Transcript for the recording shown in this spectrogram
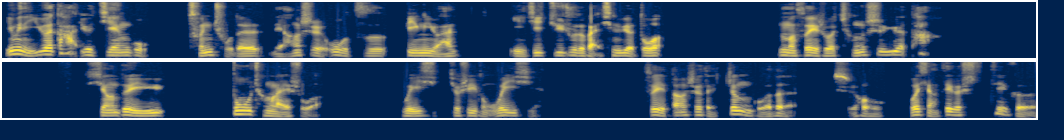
因为你越大越坚固，存储的粮食、物资、兵员以及居住的百姓越多，那么所以说城市越大。相对于都城来说，威胁就是一种威胁。所以当时在郑国的时候，我想这个这个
